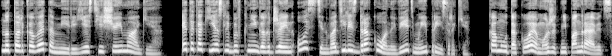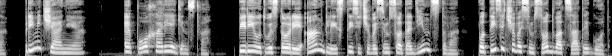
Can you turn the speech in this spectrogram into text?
Но только в этом мире есть еще и магия. Это как если бы в книгах Джейн Остин водились драконы, ведьмы и призраки. Кому такое может не понравиться? Примечание. Эпоха регенства период в истории Англии с 1811 по 1820 год.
